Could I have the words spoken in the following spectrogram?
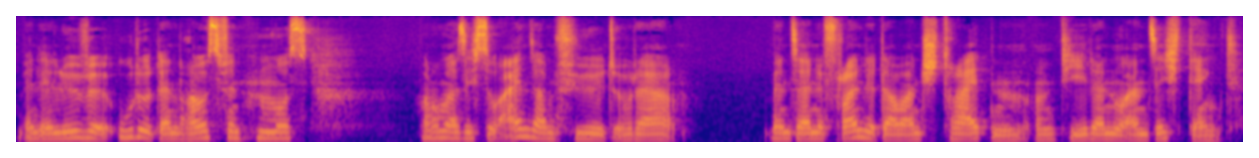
Wenn der Löwe Udo dann rausfinden muss, warum er sich so einsam fühlt oder wenn seine Freunde dauernd streiten und jeder nur an sich denkt.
